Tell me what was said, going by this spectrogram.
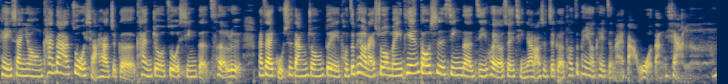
可以善用看大做小，还有这个看旧做新的策略。那在股市当中，对投资朋友来说，每一天都是新的机会哦。所以请教老师，这个投资朋友可以怎么来把握当下呢？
